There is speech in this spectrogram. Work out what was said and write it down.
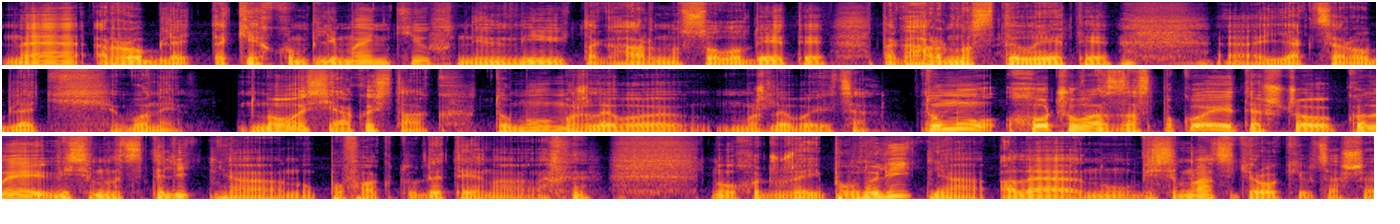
не роблять таких компліментів, не вміють так гарно солодити, так гарно стелити, е, як це роблять вони. Ну, ось якось так. Тому, можливо, можливо, і це. Тому хочу вас заспокоїти, що коли 18-літня, ну, по факту, дитина, ну, хоч вже і повнолітня, але ну, 18 років це ще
